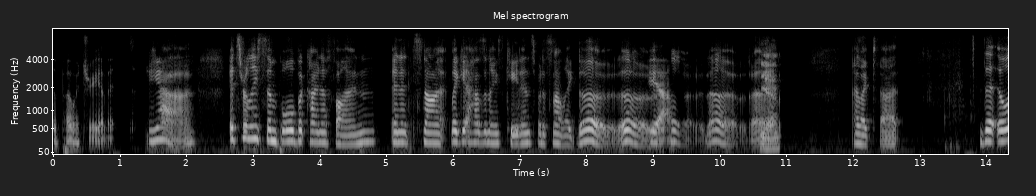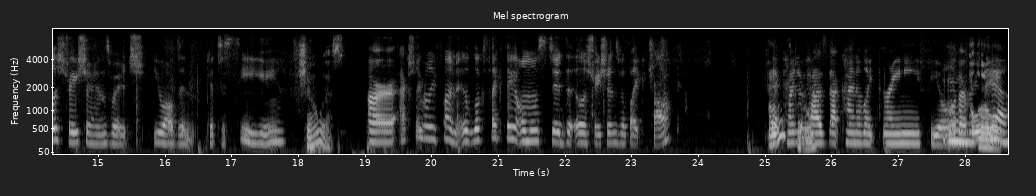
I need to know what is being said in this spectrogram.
the poetry of it. yeah it's really simple but kind of fun and it's not like it has a nice cadence, but it's not like da da da. Yeah. Da, da, da, da, da. Yeah. I liked that. The illustrations, which you all didn't get to see, Show us. are actually really fun. It looks like they almost did the illustrations with like chalk. Oh, it that's kind of has that kind of like grainy feel Mm, a everything. little Yeah.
